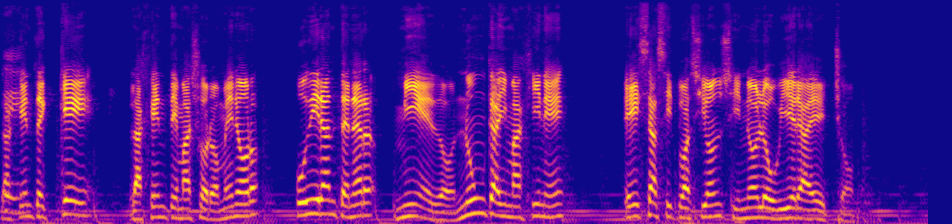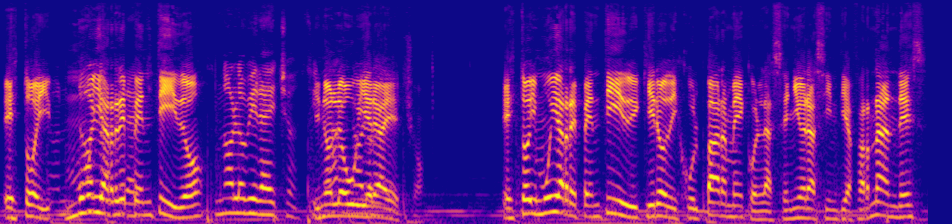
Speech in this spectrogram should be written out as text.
la gente que, la gente mayor o menor, pudieran tener miedo. Nunca imaginé esa situación si no lo hubiera hecho. Estoy muy arrepentido. No lo hubiera hecho. Si, no, lo hubiera hecho. Estoy muy arrepentido y quiero disculparme con la señora Cintia Fernández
